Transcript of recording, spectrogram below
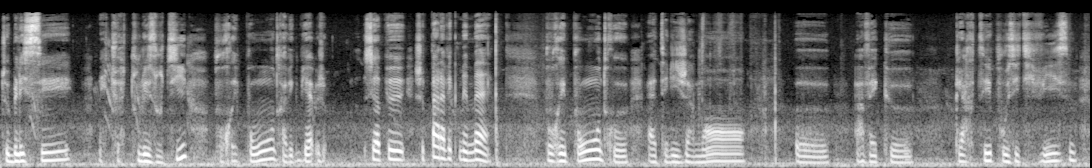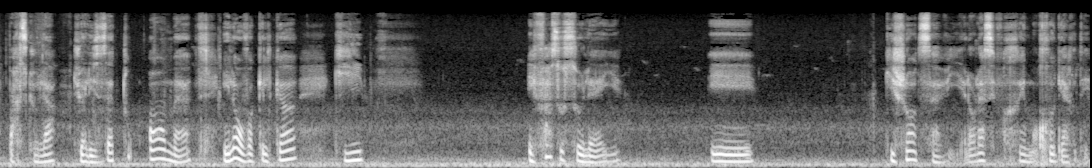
te blesser. Mais tu as tous les outils pour répondre avec bien un peu, je parle avec mes mains pour répondre euh, intelligemment, euh, avec euh, clarté, positivisme, parce que là, tu as les atouts en main. Et là, on voit quelqu'un qui est face au soleil et qui chante sa vie. Alors là, c'est vraiment, regardez,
